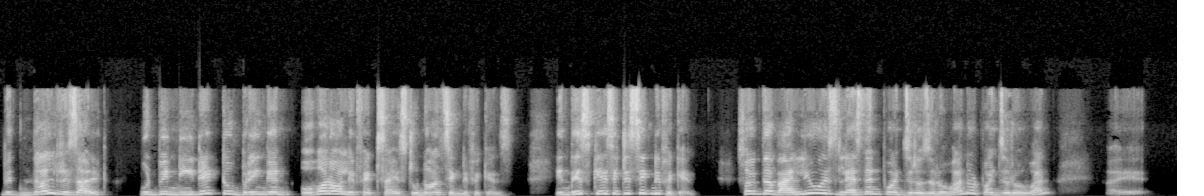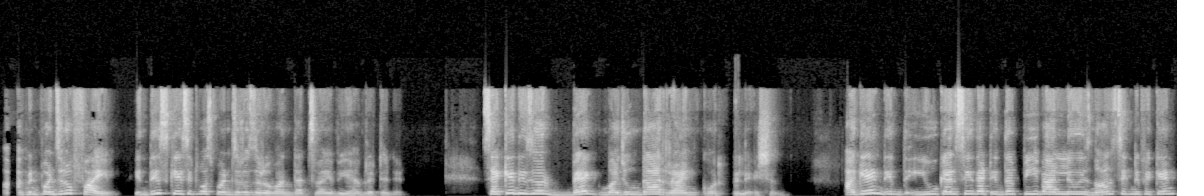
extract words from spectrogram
with null result would be needed to bring an overall effect size to non-significance. In this case, it is significant. So if the value is less than 0.001 or 0.01, uh, I mean 0.05. In this case, it was 0.001. That's why we have written it. Second is your Begg-Majumdar rank correlation. Again, if the, you can see that if the p-value is non-significant,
